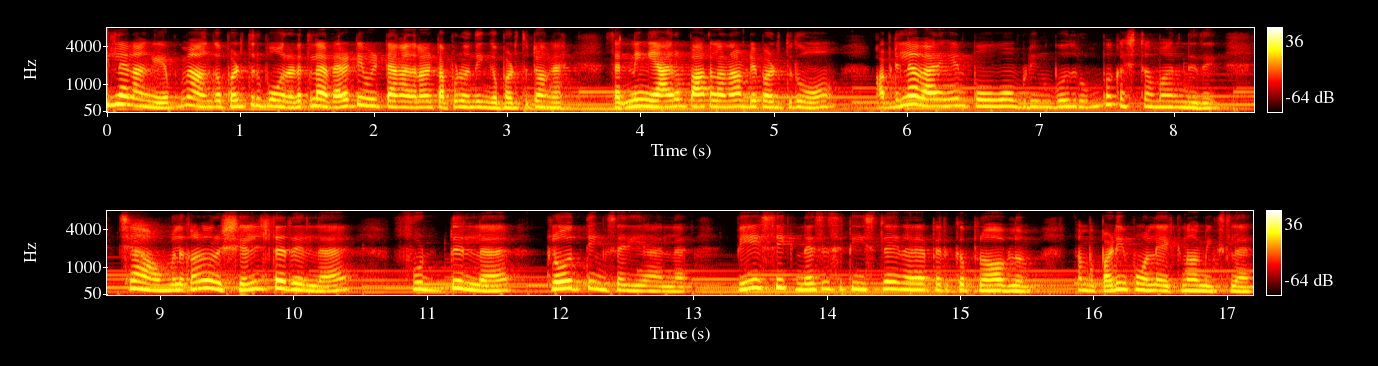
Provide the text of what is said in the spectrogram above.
இல்லை நாங்கள் எப்பவுமே அங்கே படுத்துருப்போம் ஒரு இடத்துல விரட்டி விட்டாங்க. அதனால் டப்புன்னு வந்து இங்கே படுத்துட்டோங்க. சரி நீங்கள் யாரும் பார்க்கலன்னா அப்படியே படுத்துருவோம். அப்படிலாம் வேற எங்கேயும் போவோம். அப்படிங்கும்போது ரொம்ப கஷ்டமாக இருந்தது. சே அவங்களுக்கான ஒரு ஷெல்டர் இல்லை ஃபுட்டு இல்லை க்ளோத்திங் சரியாக இல்லை. பேசிக் நெசசிட்டிஸ்லேயே நிறைய பேருக்கு ப்ராப்ளம் நம்ம படிப்போம்ல எக்கனாமிக்ஸில்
